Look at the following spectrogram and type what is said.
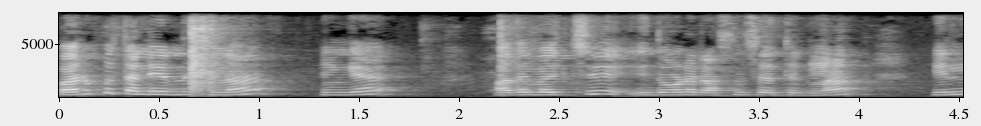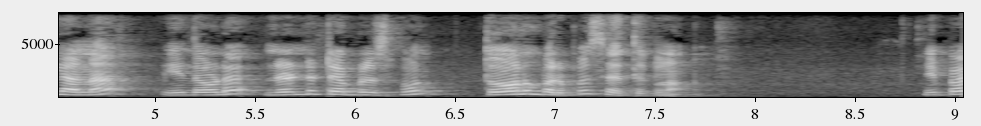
பருப்பு தண்ணி இருந்துச்சுன்னா நீங்கள் அதை வச்சு இதோட ரசம் சேர்த்துக்கலாம். இல்லைன்னா இதோட ரெண்டு டேபிள் ஸ்பூன் தோரம்பருப்பு சேர்த்துக்கலாம். இப்போ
